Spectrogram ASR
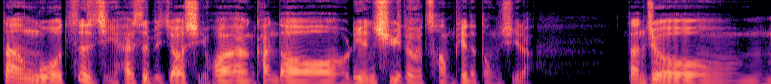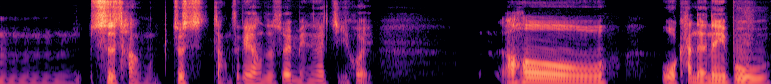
但我自己还是比较喜欢看到连续的长篇的东西了。但就市场就是长这个样子，所以没那个机会。然后我看的那部，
